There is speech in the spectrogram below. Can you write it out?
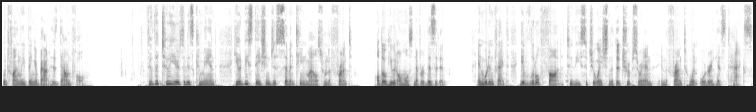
would finally bring about his downfall. Through the two years of his command, he would be stationed just 17 miles from the front, although he would almost never visit it, and would in fact give little thought to the situation that the troops were in in the front when ordering his attacks.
